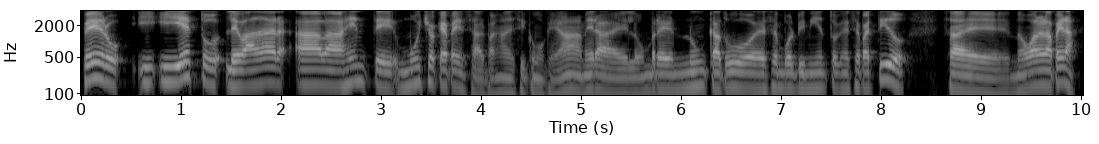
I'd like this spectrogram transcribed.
pero, y, y esto le va a dar a la gente mucho que pensar. Van a decir como que, ah, mira, el hombre nunca tuvo ese envolvimiento en ese partido, o sea, eh, no vale la pena.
